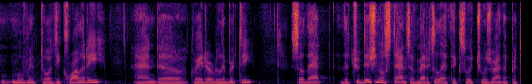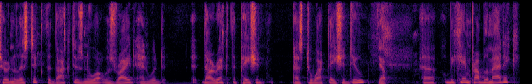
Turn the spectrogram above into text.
movement towards equality and uh, greater liberty, so that the traditional stance of medical ethics, which was rather paternalistic, the doctors knew what was right and would uh, direct the patient as to what they should do Yep. uh, became problematic,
